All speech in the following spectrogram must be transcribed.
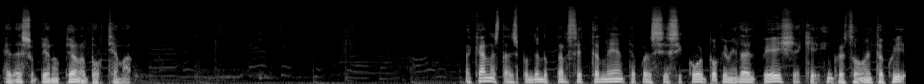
e adesso piano piano la portiamo a riva. La canna sta rispondendo perfettamente a qualsiasi colpo che mi dà il pesce che in questo momento qui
